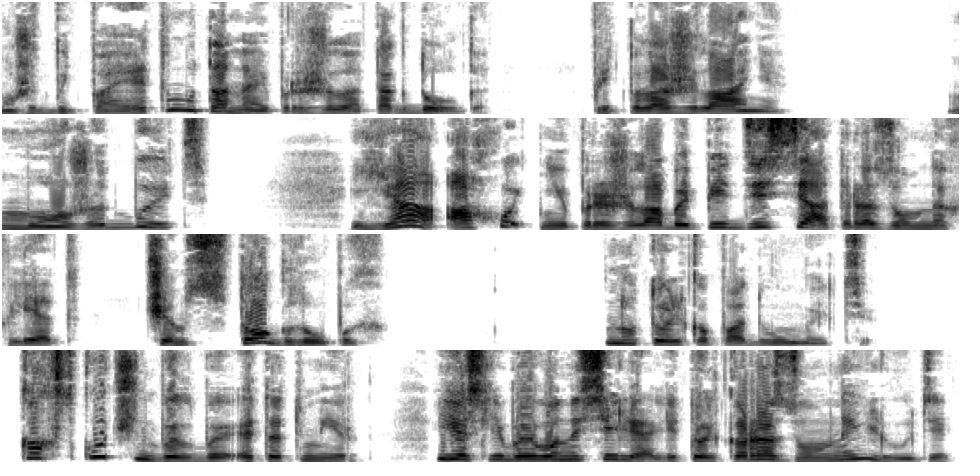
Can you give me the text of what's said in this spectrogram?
Может быть, поэтому-то она и прожила так долго, предположила Аня. Может быть. Я охотнее прожила бы пятьдесят разумных лет, чем сто глупых. Но только подумайте, как скучен был бы этот мир, если бы его населяли только разумные люди,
